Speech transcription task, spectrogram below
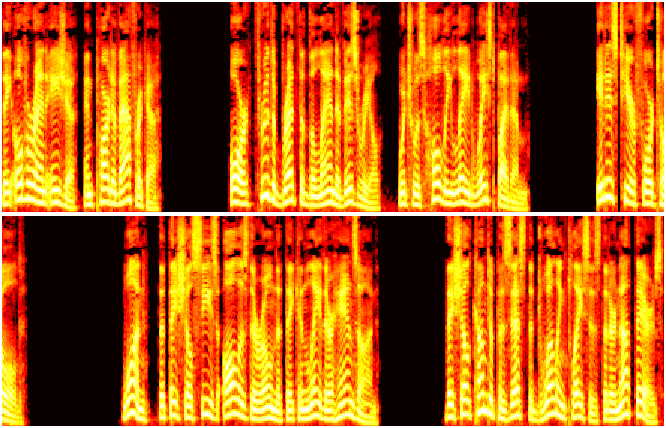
they overran Asia and part of Africa. Or, through the breadth of the land of Israel, which was wholly laid waste by them. It is here foretold 1. That they shall seize all as their own that they can lay their hands on. They shall come to possess the dwelling places that are not theirs,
